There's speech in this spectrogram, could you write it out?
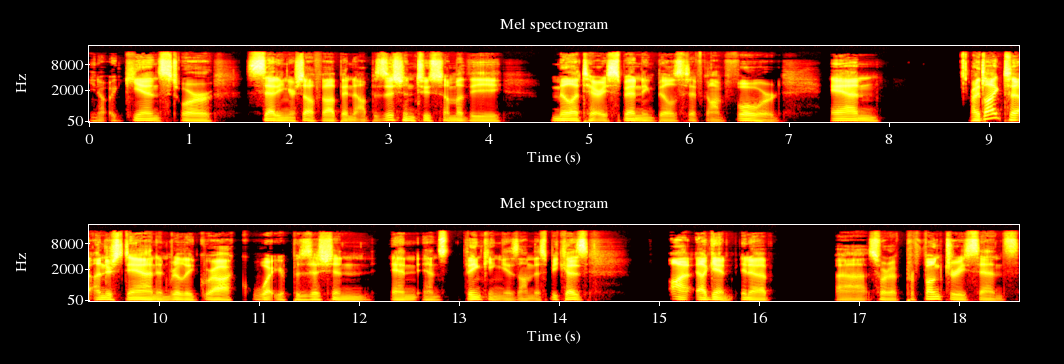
you know, against or setting yourself up in opposition to some of the military spending bills that have gone forward. And I'd like to understand and really grok what your position and and thinking is on this because, uh, again, in a uh, sort of perfunctory sense,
